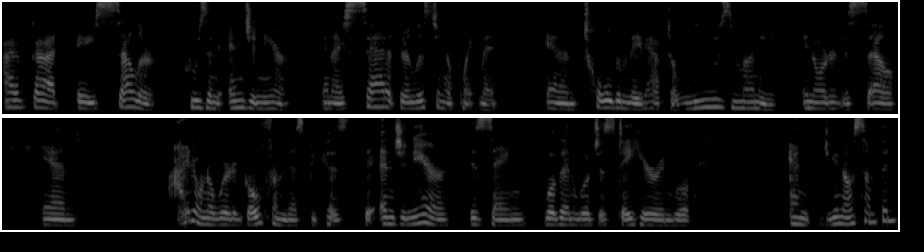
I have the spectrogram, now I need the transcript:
i've got a seller who's an engineer and i sat at their listing appointment and told them they'd have to lose money in order to sell. And i don't know where to go from this because the engineer is saying well then we'll just stay here and we'll and do you know something?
